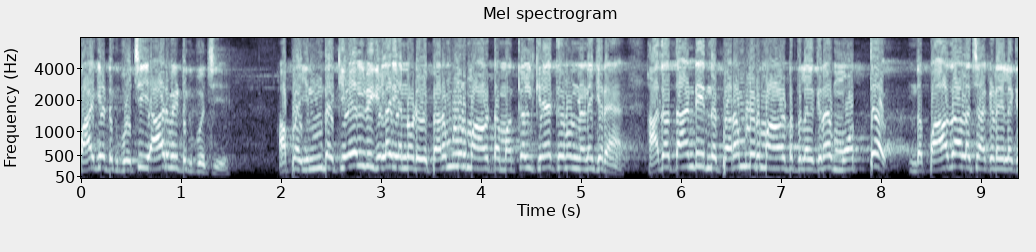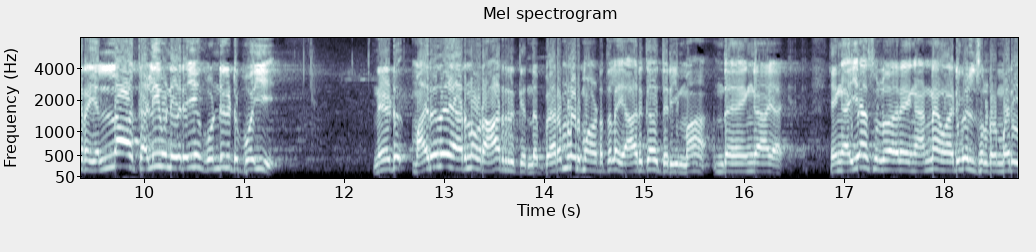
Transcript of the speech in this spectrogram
பாக்கெட்டுக்கு போச்சு யார் வீட்டுக்கு போச்சு? அப்ப இந்த கேள்விகளை என்னுடைய பெரம்பலூர் மாவட்ட மக்கள் கேட்கணும்னு நினைக்கிறேன். அதை தாண்டி இந்த பெரம்பலூர் மாவட்டத்தில் இருக்கிற மொத்த இந்த பாதாள சாக்கடையில் இருக்கிற எல்லா கழிவு நீரையும் கொண்டுகிட்டு போய் நெடு மருதையார்னு ஒரு ஆறு இருக்கு. இந்த பெரம்பலூர் மாவட்டத்தில் யாருக்காவது தெரியுமா? இந்த எங்க எங்க ஐயா சொல்லுவாரு எங்க அண்ணன் வடிவேல் சொல்ற மாதிரி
